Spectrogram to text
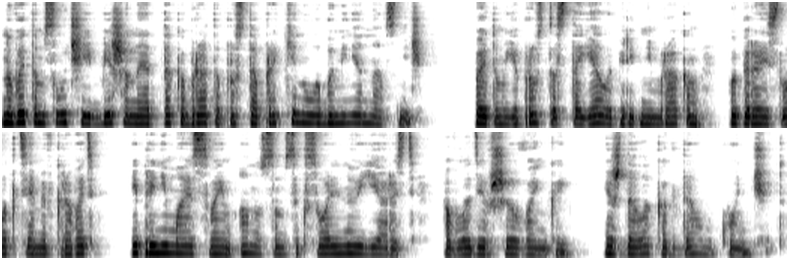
но в этом случае бешеная атака брата просто опрокинула бы меня навзничь. Поэтому я просто стояла перед ним раком, упираясь локтями в кровать и принимая своим анусом сексуальную ярость, овладевшую Ванькой, и ждала, когда он кончит.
